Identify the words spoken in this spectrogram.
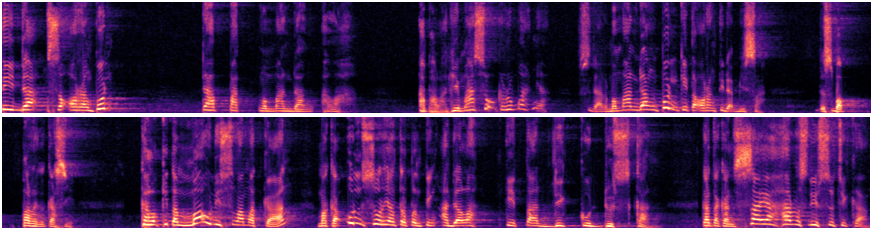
tidak seorang pun dapat memandang Allah. Apalagi masuk ke rumahnya. Saudara, memandang pun kita orang tidak bisa. Itu sebab para kekasih. Kalau kita mau diselamatkan, maka unsur yang terpenting adalah kita dikuduskan. Katakan, saya harus disucikan.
